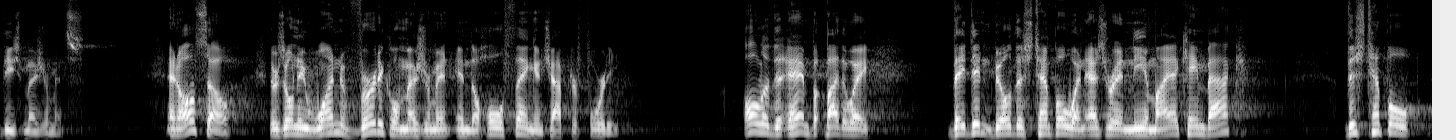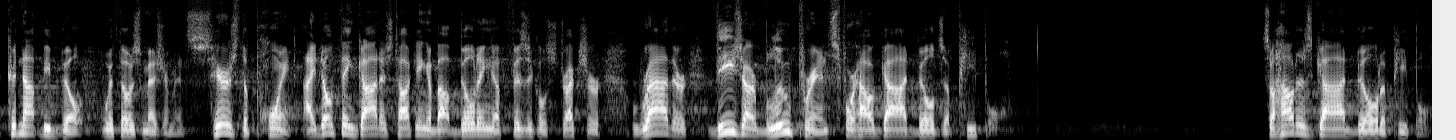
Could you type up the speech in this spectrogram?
these measurements. And also, there's only one vertical measurement in the whole thing in chapter 40. All of the, and by the way, they didn't build this temple when Ezra and Nehemiah came back. This temple could not be built with those measurements. Here's the point I don't think God is talking about building a physical structure. Rather, these are blueprints for how God builds a people. So, how does God build a people?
